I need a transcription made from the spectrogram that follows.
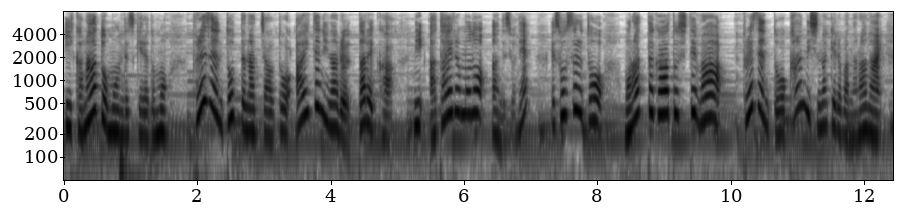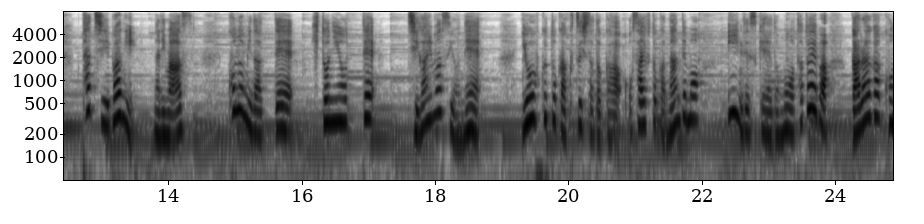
いいかなと思うんですけれどもプレゼントってなっちゃうと相手になる誰かに与えるものなんですよね。そうするともらった側としてはプレゼントを管理しなければならない立場になります。好みだって人によって違いますよね。洋服とか靴下とかお財布とか何でもいいんですけれども例えば柄が好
